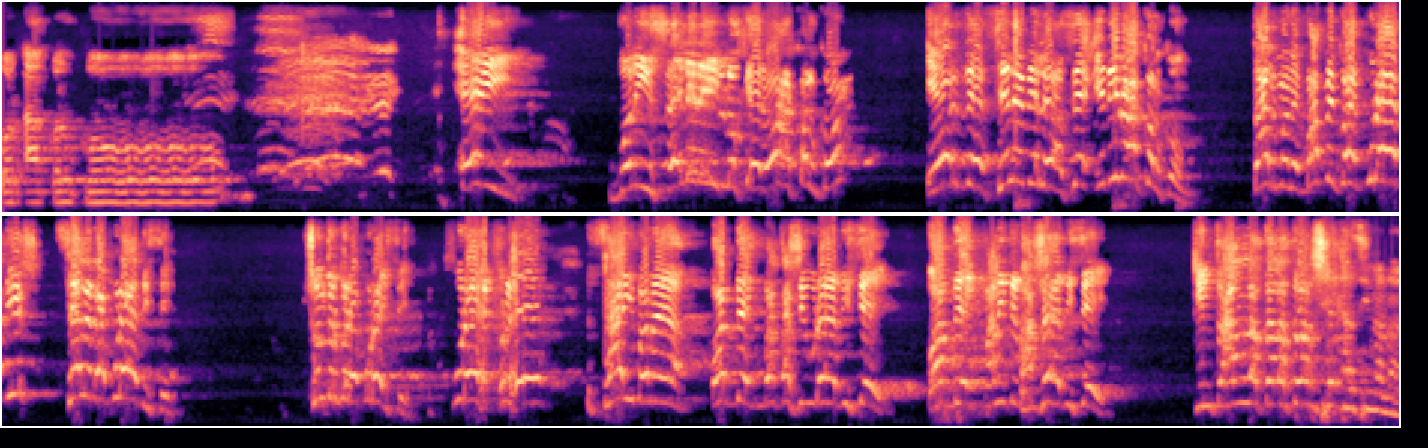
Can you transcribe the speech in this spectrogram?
ওর আকল। এই বনি ইসরায়েলের এই লোকের আকল কম, এর যে ছেলে বেলে আছে, এদেরও আকল কম তার মানে বাপে কয়, পুরায়া দিস, ছেলেরা পুরায়া দিছে, সুন্দর করে পুরাইছে, পুরায় করে ছাই বানায়া অর্ধেক বাতাসে উড়াইয়া দিছে অর্ধেক পানিতে ভাসায়া দিছে। কিন্তু আল্লাহ তালা তো আর শেখ হাসিনা না।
